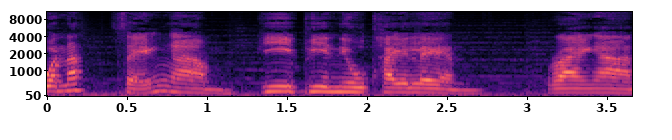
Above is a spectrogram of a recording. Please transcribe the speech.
วนัทแสงงามพีพีนิวไทยแลนด์ รายงาน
